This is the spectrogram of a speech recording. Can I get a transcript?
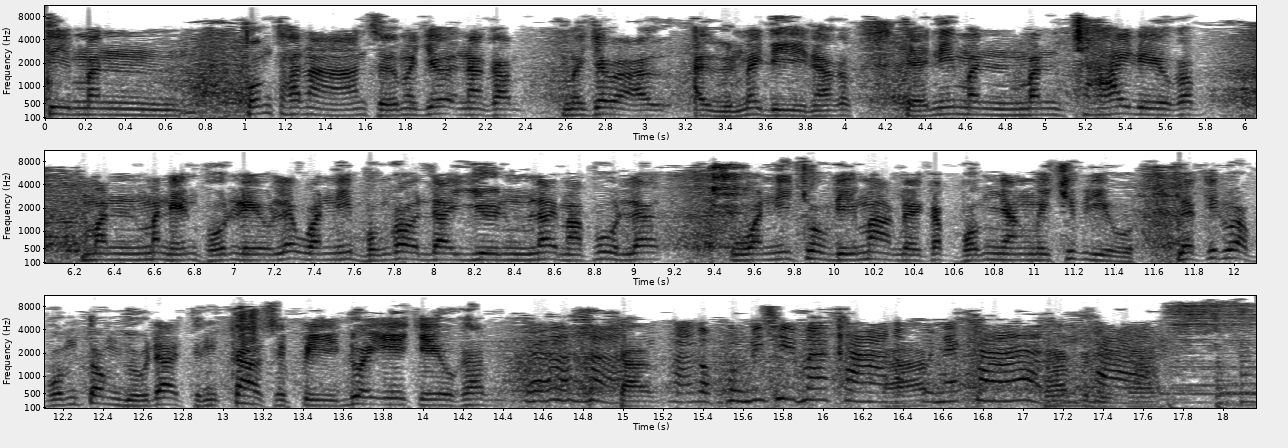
ที่มันผมทานอาหารเสริมมาเยอะนะครับ ไม่ใช่ว่าอันอื่นไม่ดีนะครับ แต่นี่มันมันใช้เร็วครับ มันมันเห็นผลเร็ว แล้ววันนี้ผมก็ได้ยืนได้มาพูดแล้ว วันนี้โชคดีมากเลยครับ ผมยังมีชีวิตอยู่ และคิดว่าผมต้องอยู่ได้ถึง 90 ปีด้วยเอเจลครับ ครับค่ะขอบคุณพี่ชีพมากค่ะ ขอบคุณนะคะครับสวัสดีสวัสดีค่ะครับ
